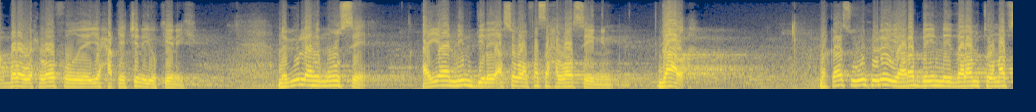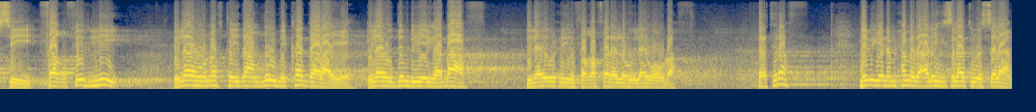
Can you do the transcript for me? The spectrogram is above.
aqbalo wax loo fududeeyo xaqiijinayo keenaya nebiyullaahi muuse ayaa nin dilay asagoon fasax loo siinin gaal ah. Markaasuu wuxuu leeyahay rabbi innii dalamtu nafsii fakhfir lii ilaahu naftaydaan dulmi ka galaye ilaahu dembigayga dhaaf. Ilaahay wuxuu yidhi fakhafara lahu ilahay waa u dhaaf. Ictiraaf. Nebigeenna moxamed calayhi salaatu wasalaam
